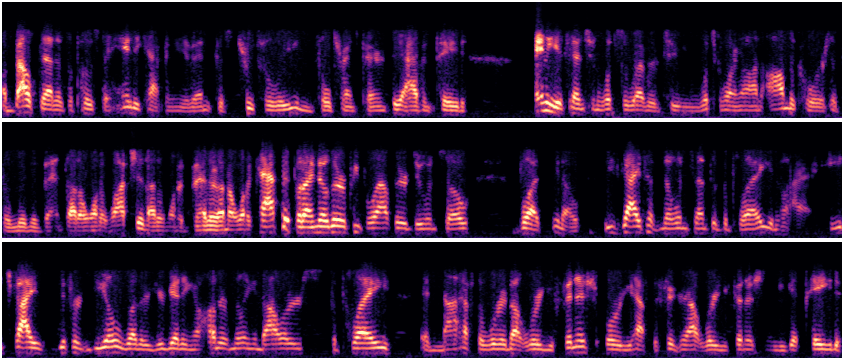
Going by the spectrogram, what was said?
about that as opposed to handicapping the event because truthfully in full transparency I haven't paid any attention whatsoever to what's going on on the course at the LIV event. I don't want to watch it. I don't want to bet it. I don't want to cap it. But I know there are people out there doing so. But you know, these guys have no incentive to play. You know, each guy's different deal. Whether you're getting a hundred million dollars to play and not have to worry about where you finish, or you have to figure out where you finish and you get paid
